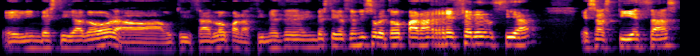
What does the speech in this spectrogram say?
el investigador a utilizarlo para fines de investigación y sobre todo para referenciar esas piezas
